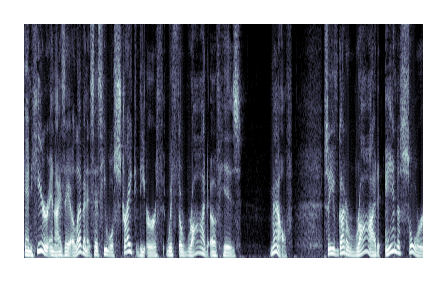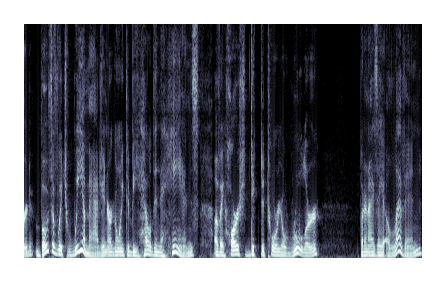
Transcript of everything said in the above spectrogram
And here in Isaiah 11 it says he will strike the earth with the rod of his mouth. So you've got a rod and a sword, both of which we imagine are going to be held in the hands of a harsh dictatorial ruler. But in Isaiah 11,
